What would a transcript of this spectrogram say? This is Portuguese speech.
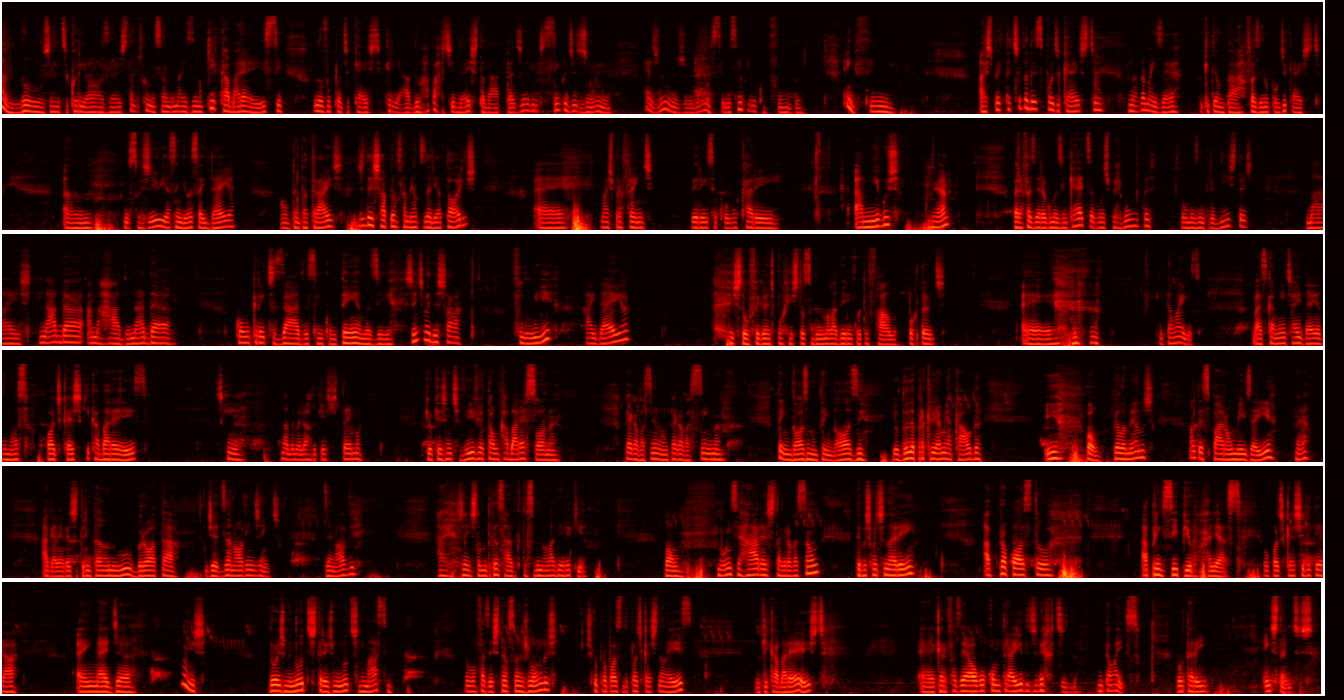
Alô, gente curiosa! Estamos começando mais um Que Cabaré é Esse? Um novo podcast criado a partir desta data, dia 25 de junho. É junho, julho? Eu não sei, eu sempre me confundo. Enfim, a expectativa desse podcast nada mais é do que tentar fazer um podcast. Um, me surgiu e acendeu essa ideia há um tempo atrás de deixar pensamentos aleatórios é, mais para frente verei se eu colocarei amigos, né? Para fazer algumas enquetes, algumas perguntas, algumas entrevistas, mas nada amarrado, nada concretizado assim com temas e a gente vai deixar fluir a ideia. Estou ofegante porque estou subindo uma ladeira enquanto eu falo, importante. É... então é isso. Basicamente, a ideia do nosso podcast Que Cabaré é esse? Acho que nada melhor do que este tema, porque o que a gente vive é tá um cabaré só, né? Pega vacina, não pega vacina, tem dose, não tem dose. Eu doida para criar minha cauda. E, bom, pelo menos anteciparam um mês aí, né? A galera de 30 anos, uh, brota dia 19, hein, gente? 19 Ai, gente, tô muito cansada que tô subindo a ladeira aqui. Bom, vou encerrar esta gravação, depois continuarei. A propósito, a princípio, aliás, o podcast ele terá é, em média uns dois minutos, três minutos no máximo. Não vou fazer extensões longas. Acho que o propósito do podcast não é esse. Do que cabaré é este. É, quero fazer algo contraído e divertido. Então é isso. Voltarei em instantes.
